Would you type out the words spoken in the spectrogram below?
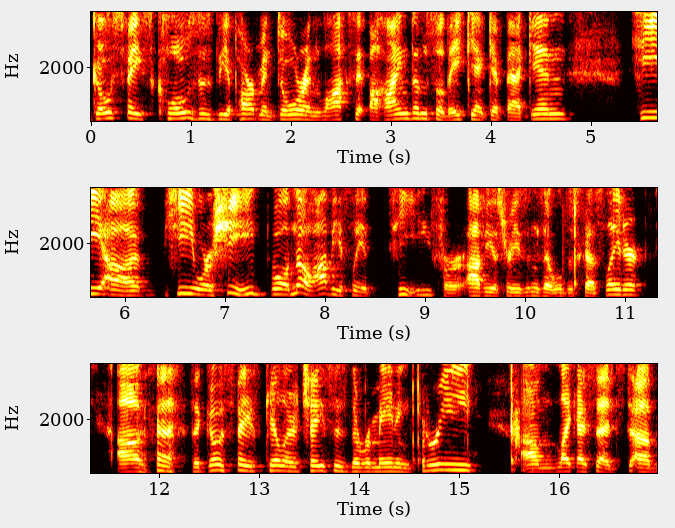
Ghostface closes the apartment door and locks it behind them, so they can't get back in he uh, he or she well no obviously it's he for obvious reasons that we'll discuss later uh, the Ghostface killer chases the remaining three. Um, like I said, uh,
